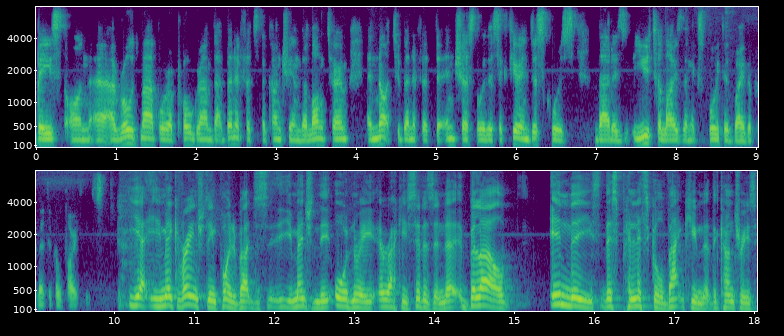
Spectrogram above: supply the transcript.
based on a, a roadmap or a program that benefits the country in the long term and not to benefit the interest or the sectarian discourse that is utilized and exploited by the political parties. Yeah, you make a very interesting point about just, you mentioned the ordinary Iraqi citizen. Uh, Bilal, in this political vacuum that the country's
